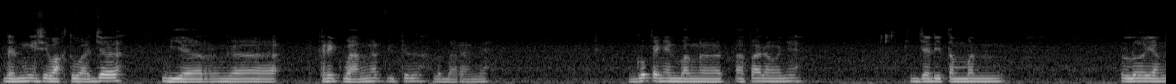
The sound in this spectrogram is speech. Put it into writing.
Dan mengisi waktu aja biar nggak krik banget gitu lebarannya. Gue pengen banget apa namanya jadi temen lo yang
